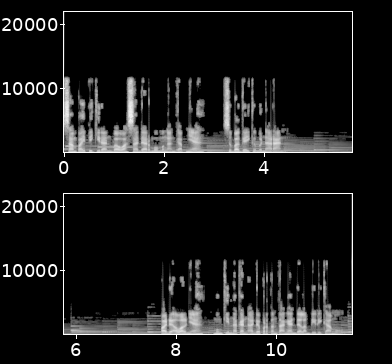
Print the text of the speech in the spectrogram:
sampai pikiran bawah sadarmu menganggapnya sebagai kebenaran. Pada awalnya, mungkin akan ada pertentangan dalam diri kamu.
